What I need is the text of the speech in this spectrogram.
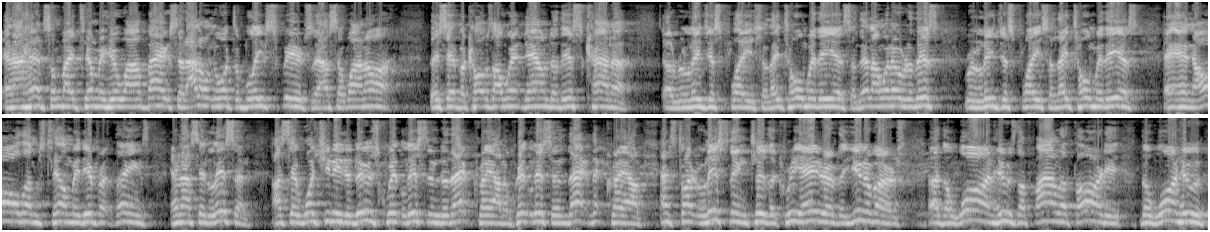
And I had somebody tell me here a while back, said, I don't know what to believe spiritually. I said, why not? They said, because I went down to this kind of a religious place and they told me this and then I went over to this religious place and they told me this and all of them's tell me different things and I said listen I said what you need to do is quit listening to that crowd and quit listening to that, that crowd and start listening to the creator of the universe uh, the one who is the final authority the one who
